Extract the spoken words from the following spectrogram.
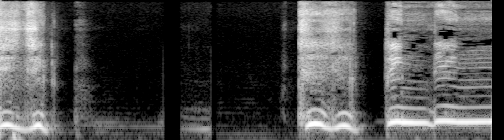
叽叽叽叽叮叮。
